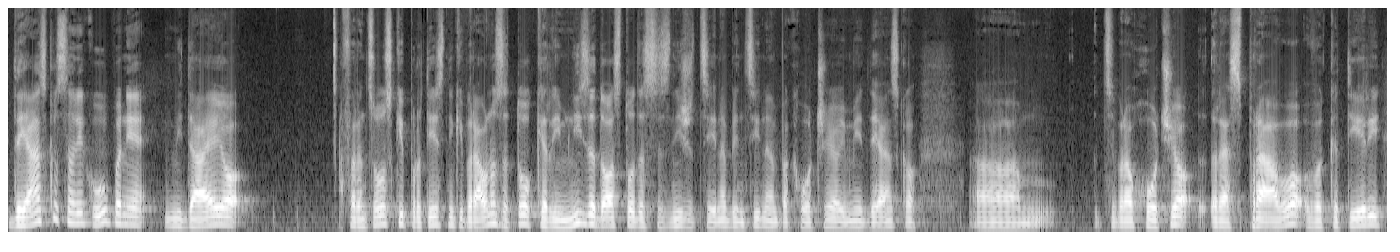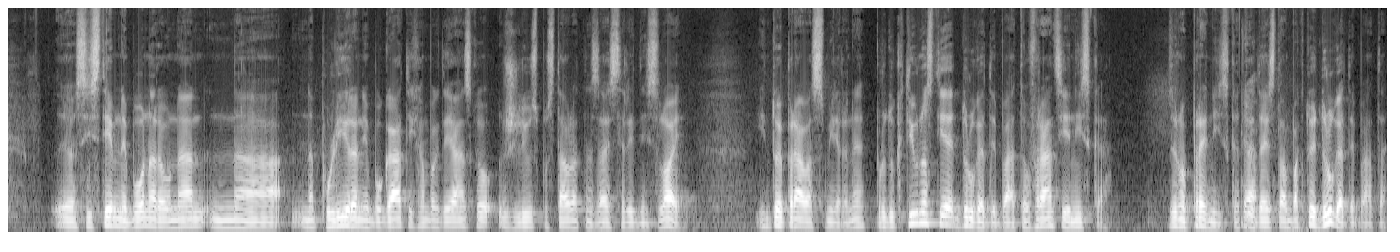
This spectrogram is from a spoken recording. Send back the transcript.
dejansko sem rekel, upanje mi dajo francoski protestniki ravno zato, ker jim ni zadosto, da se zniža cena benzina, ampak hočejo imeti dejansko, um, se pravi, hočejo razpravo, v kateri eh, sistem ne bo naravnan na, na poliranje bogatih, ampak dejansko želi vzpostavljati nazaj srednji sloj. In to je prava smer. Ne? Produktivnost je druga debata, v Franciji je nizka, zelo preniska, to ja. dejstvo, ampak to je druga debata.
